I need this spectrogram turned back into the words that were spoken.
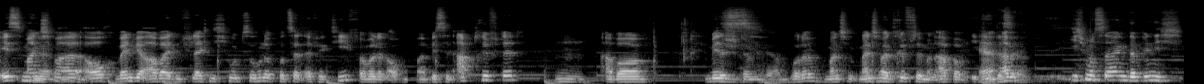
ist manchmal Ja. auch, wenn wir arbeiten, vielleicht nicht gut zu 100% effektiv, weil man dann auch mal ein bisschen abdriftet, aber wir stimmt, ja. oder? Manch, manchmal driftet man ab, aber ihr Ja, das aber ja. Ich muss sagen, da bin ich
